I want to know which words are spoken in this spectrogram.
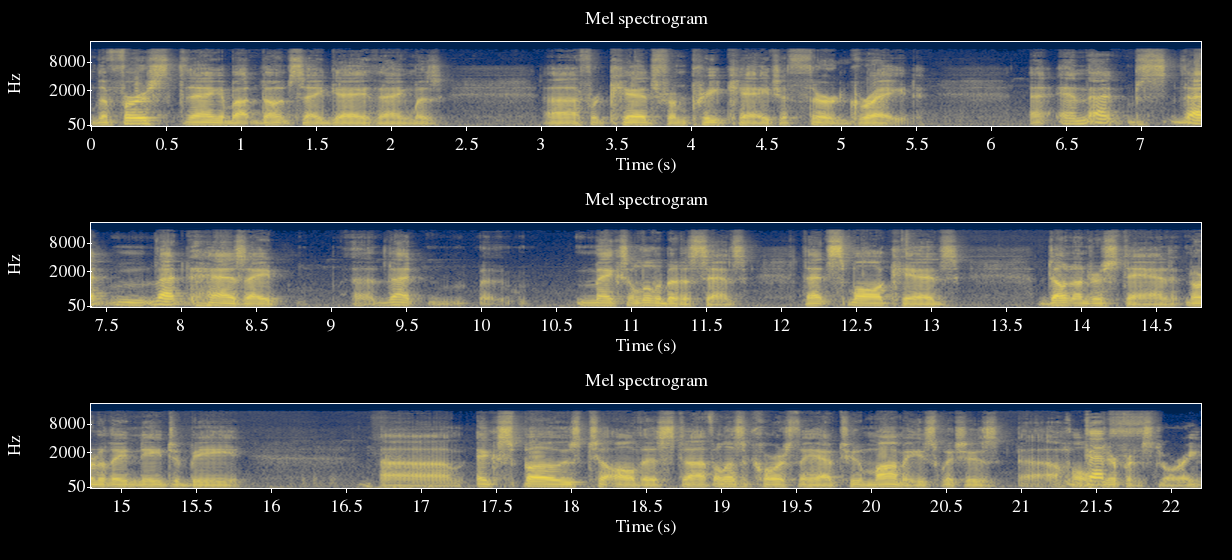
The first thing about "Don't Say Gay" thing was uh, for kids from pre-K to third grade, and that that that has a uh, that uh, makes a little bit of sense. That small kids don't understand, nor do they need to be um, exposed to all this stuff, unless, of course, they have two mommies, which is a whole That's- different story.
